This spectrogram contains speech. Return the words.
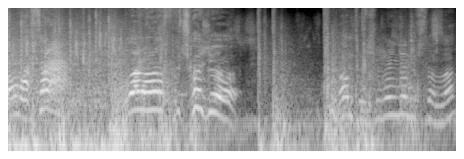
Almasana! Ulan orospu çocuğu! Lan peşimden gelmişler lan.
